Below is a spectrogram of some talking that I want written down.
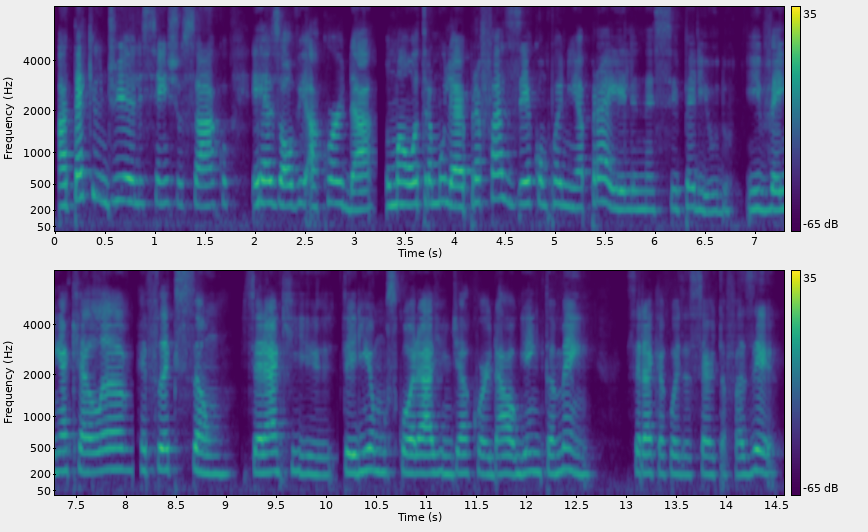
até que um dia ele se enche o saco e resolve acordar uma outra mulher para fazer companhia para ele nesse período. E vem aquela reflexão: será que teríamos coragem de acordar alguém também? Será que é a coisa certa a fazer?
